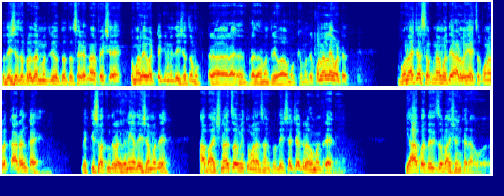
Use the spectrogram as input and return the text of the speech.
तो देशाचा प्रधानमंत्री होतो तर सगळ्यांना अपेक्षा आहे. तुम्हालाही वाटतं की मी देशाचा मुख्य प्रधानमंत्री व्हावं मुख्यमंत्री. कोणाला नाही वाटत? कोणाच्या स्वप्नामध्ये आडवं यायचं कोणाला कारण काय? व्यक्ती स्वातंत्र्य राहिलं नाही या देशामध्ये. हा भाषणाचं मी तुम्हाला सांगतो देशाच्या गृहमंत्र्यांनी या पद्धतीचं भाषण करावं.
